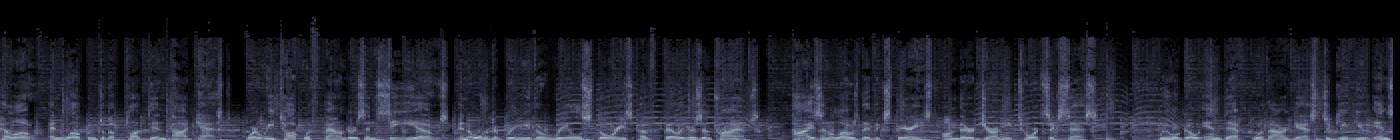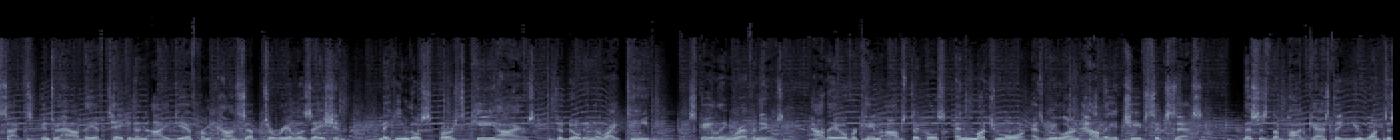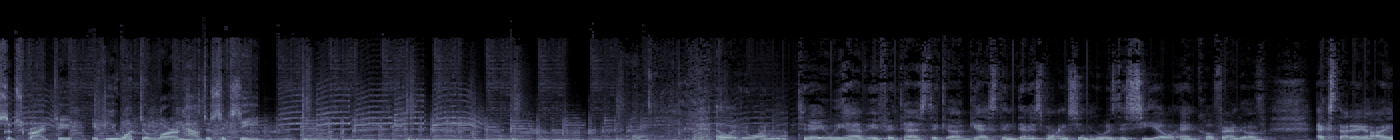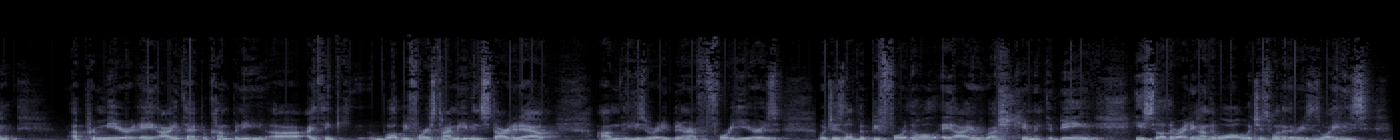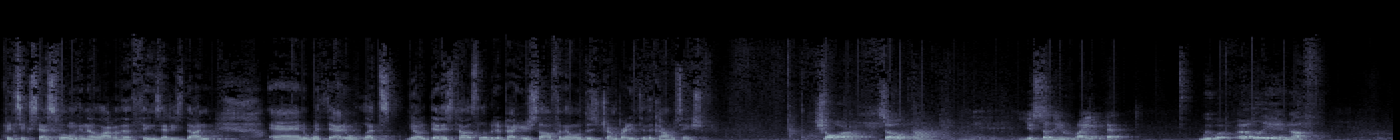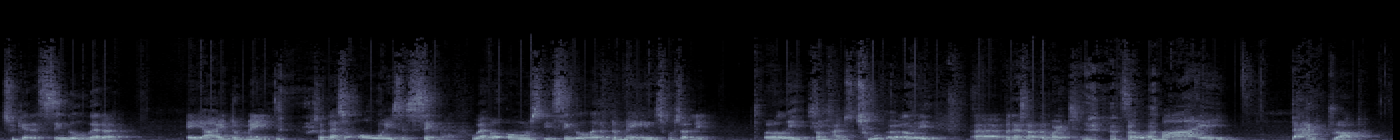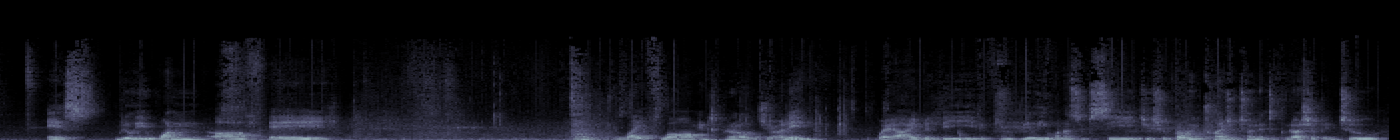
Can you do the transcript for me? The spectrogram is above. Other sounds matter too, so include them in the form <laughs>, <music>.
Hello, and welcome to the Plugged In Podcast, where we talk with founders and CEOs in order to bring you the real stories of failures and triumphs, highs and lows they've experienced on their journey toward success. We will go in depth with our guests to give you insights into how they have taken an idea from concept to realization, making those first key hires to building the right team, scaling revenues, how they overcame obstacles, and much more as we learn how they achieved success. This is the podcast that you want to subscribe to if you want to learn how to succeed. Hello, everyone. Today we have a fantastic uh, guest in Dennis Mortensen, who is the CEO and co-founder of X.AI, a premier AI type of company. Uh, I think well before his time even started out. Um, he's already been around for four years, which is a little bit before the whole AI rush came into being. He saw the writing on the wall, which is one of the reasons why he's been successful in a lot of the things that he's done. And with that, let's, you know, Dennis, tell us a little bit about yourself and then we'll just jump right into the conversation. Sure. So you're certainly right that we were early enough to get a single letter AI domain. So that's always a signal. Whoever owns the single letter domains was certainly early, sometimes too early, uh, but that's not the point. <laughs> so my backdrop is really one of a lifelong entrepreneurial journey where I believe if you really want to succeed, you should probably try to turn entrepreneurship into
